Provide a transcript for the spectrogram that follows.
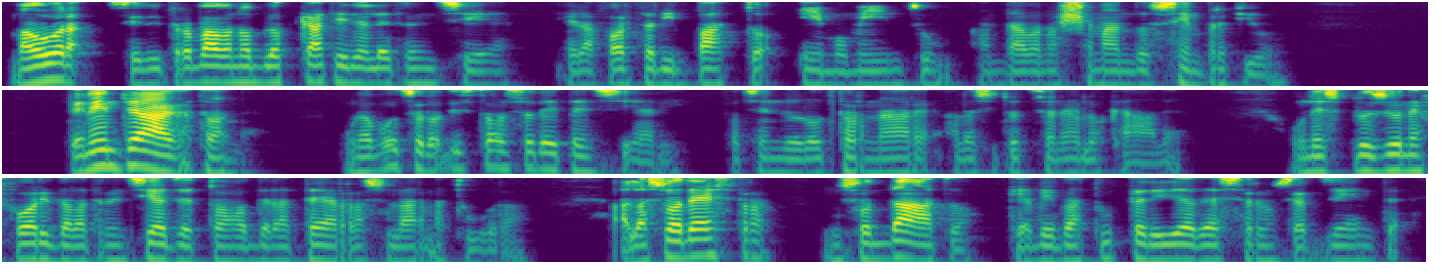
ma ora si ritrovavano bloccati nelle trincee e la forza d'impatto e momentum andavano scemando sempre più. Tenente Agaton! Una voce lo distolse dai pensieri, facendolo tornare alla situazione locale. Un'esplosione fuori dalla trincea gettò della terra sull'armatura. Alla sua destra, un soldato, che aveva tutta l'idea d'essere un sergente,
